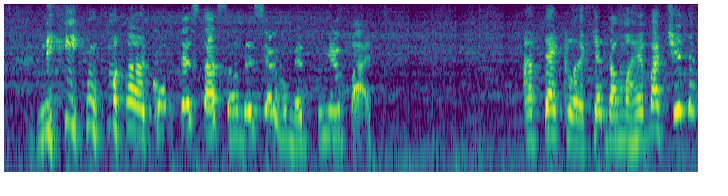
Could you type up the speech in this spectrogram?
nenhuma contestação desse argumento por minha parte. A Tecla quer dar uma rebatida,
